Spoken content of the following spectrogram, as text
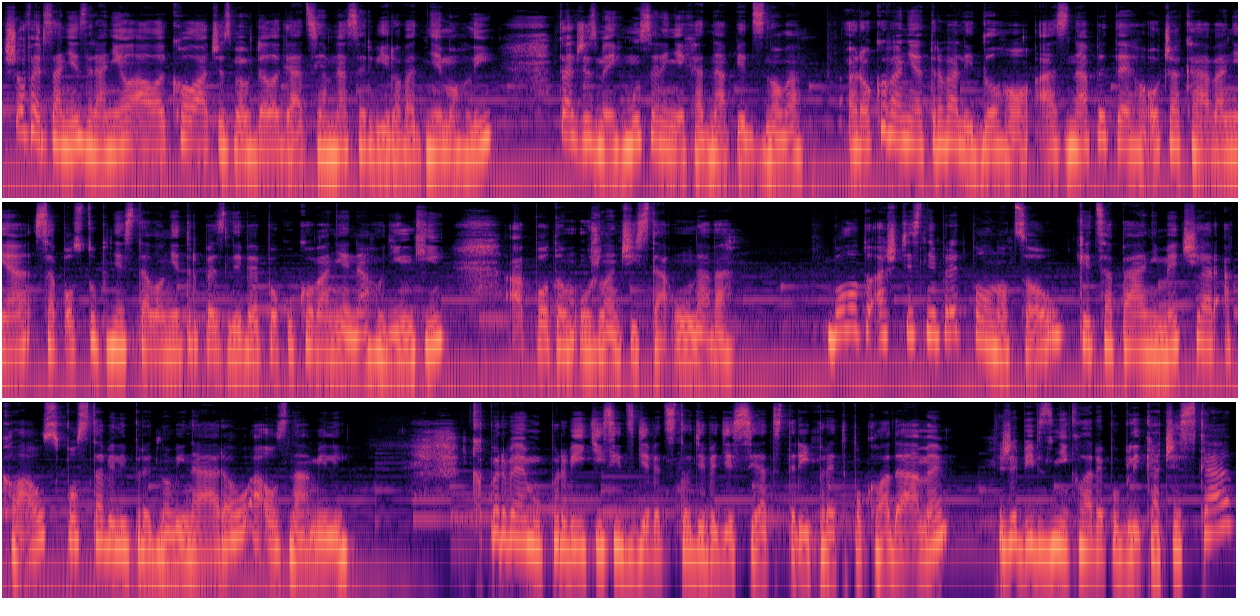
Šofer sa nezranil, ale koláče sme už delegáciám naservírovať nemohli, takže sme ich museli nechať napieť znova. Rokovania trvali dlho a z napätého očakávania sa postupne stalo netrpezlivé pokukovanie na hodinky a potom už len čistá únava. Bolo to až tesne pred polnocou, keď sa páni Mečiar a Klaus postavili pred novinárov a oznámili. K 1.1.1993 predpokladáme, že by vznikla Republika Česká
